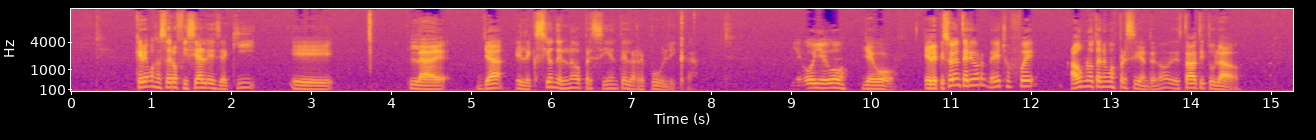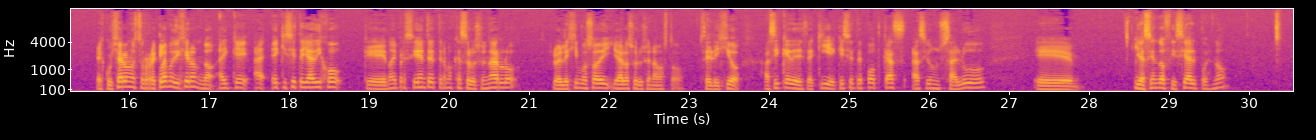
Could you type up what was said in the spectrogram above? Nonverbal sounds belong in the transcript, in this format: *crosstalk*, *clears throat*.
queremos hacer oficial desde aquí eh, la ya elección del nuevo presidente de la República. llegó, llegó. Llegó. El episodio anterior, de hecho, fue Aún no tenemos presidente, ¿no? Estaba titulado. Escucharon nuestro reclamo y dijeron, no, hay que... a- X7 ya dijo que no hay presidente, tenemos que solucionarlo. Lo elegimos hoy, ya lo solucionamos todo. Se eligió. Así que desde aquí, X7 Podcast hace un saludo eh, y haciendo oficial, pues, ¿no?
